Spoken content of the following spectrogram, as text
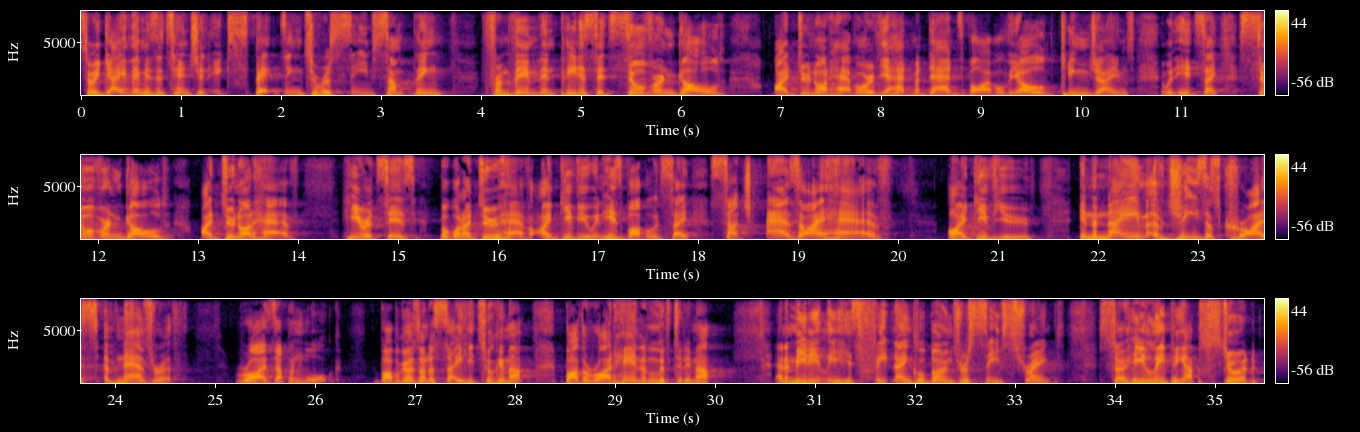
So he gave them his attention, expecting to receive something from them. Then Peter said, Silver and gold I do not have. Or if you had my dad's Bible, the old King James, he'd say, Silver and gold I do not have. Here it says, But what I do have, I give you. In his Bible, would say, Such as I have, I give you. In the name of Jesus Christ of Nazareth, rise up and walk. Bible goes on to say he took him up by the right hand and lifted him up, and immediately his feet and ankle bones received strength. So he, leaping up, stood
